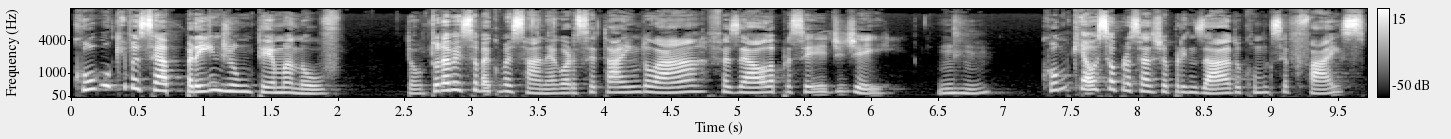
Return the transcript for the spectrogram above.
Como que você aprende um tema novo? Então, toda vez que você vai começar, né? Agora você está indo lá fazer aula para ser DJ. Uhum. Como que é o seu processo de aprendizado? Como que você faz?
